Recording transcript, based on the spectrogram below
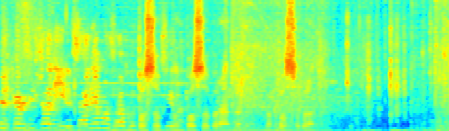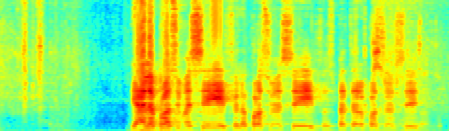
Cercare di salire, saliamo sopra. Non posso, non posso prenderli, non posso prenderli. Dai, la prossima è safe, la prossima è safe. Aspetta la prossima è safe.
